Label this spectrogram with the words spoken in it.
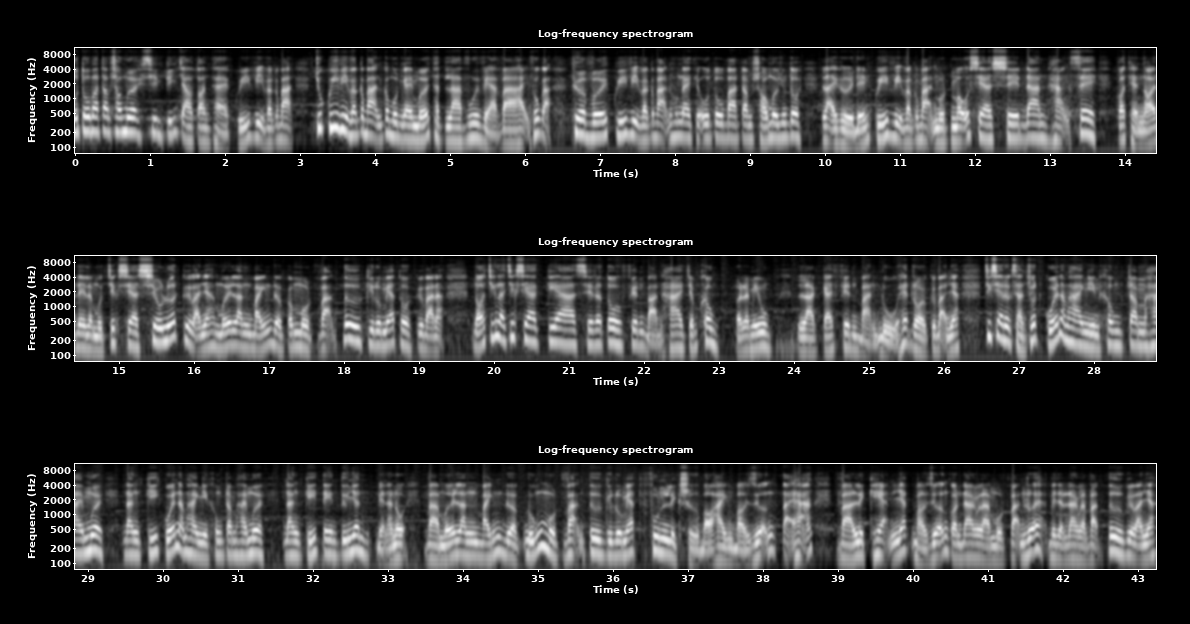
Ô tô 360 xin kính chào toàn thể quý vị và các bạn. Chúc quý vị và các bạn có một ngày mới thật là vui vẻ và hạnh phúc ạ. Thưa với quý vị và các bạn, hôm nay thì ô tô 360 chúng tôi lại gửi đến quý vị và các bạn một mẫu xe sedan hạng C. Có thể nói đây là một chiếc xe siêu lướt quý bạn nhé, mới lăn bánh được có một vạn tư km thôi quý bạn ạ. Đó chính là chiếc xe Kia Cerato phiên bản 2.0 Premium là cái phiên bản đủ hết rồi quý bạn nhé. Chiếc xe được sản xuất cuối năm 2020, đăng ký cuối năm 2020, đăng ký tên tư nhân biển Hà Nội và mới lăn bánh được đúng một vạn tư km full lịch sử bảo hành bảo dưỡng tại hãng và lịch hẹn nhắc bảo dưỡng còn đang là một vạn rưỡi, bây giờ đang là vạn tư quý bạn nhé.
